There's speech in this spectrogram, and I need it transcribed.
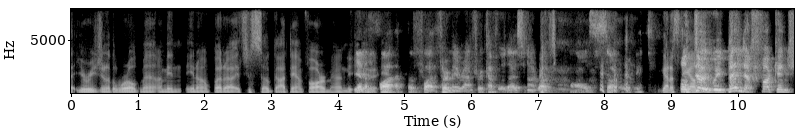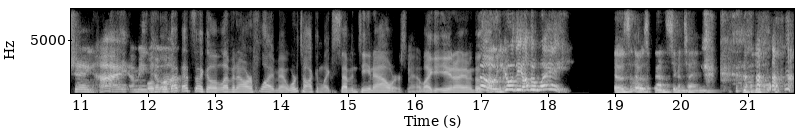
that your region of the world, man. I mean, you know, but uh it's just so goddamn far, man. Yeah, You- the flight, the flight threw me around for a couple of days and I arrived. I was so you gotta stay Well, on the- dude, we've been to fucking Shanghai. I mean, well, come well, on. that, that's like an 11 hour flight, man. We're talking like 17 hours, man. Like, you know, I mean, those, no, you go the other way. It was it was around 17.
